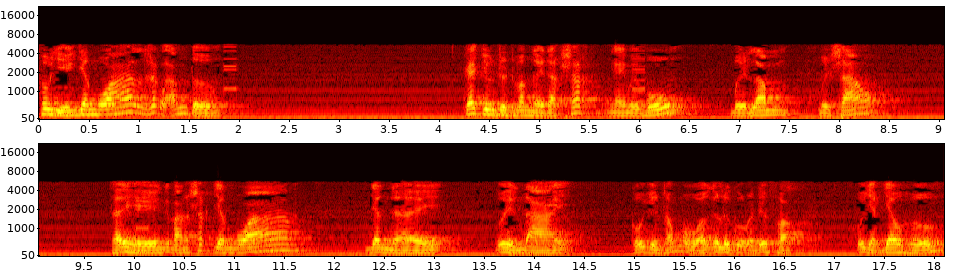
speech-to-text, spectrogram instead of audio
Phương diện văn hóa rất là ấn tượng. Các chương trình văn nghệ đặc sắc ngày 14, 15, 16 thể hiện cái bản sắc văn hóa văn nghệ của hiện đại của truyền thống của cái lưu cuộc là Đức Phật, của nhạc giao hưởng,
